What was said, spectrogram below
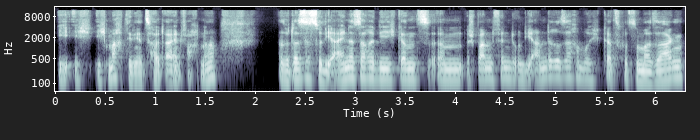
Ich, ich, ich mache den jetzt halt einfach, ne? Also das ist so die eine Sache, die ich ganz ähm, spannend finde. Und die andere Sache, muss ich ganz kurz nochmal sagen,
